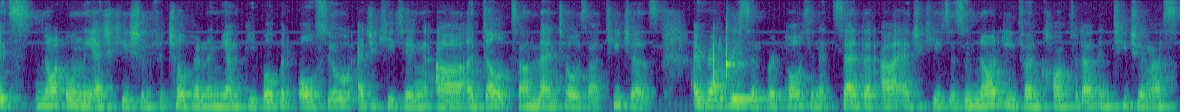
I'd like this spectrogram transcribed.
it's not only education for children and young people, but also educating our adults, our mentors, our teachers. I read a recent report and it said that our educators are not even confident in teaching us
